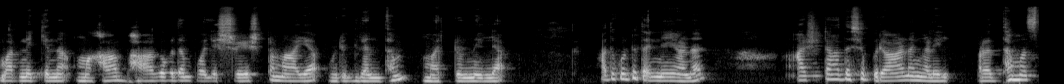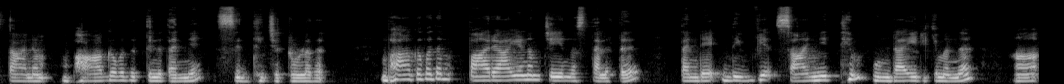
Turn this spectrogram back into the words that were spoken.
വർണിക്കുന്ന മഹാഭാഗവതം പോലെ ശ്രേഷ്ഠമായ ഒരു ഗ്രന്ഥം മറ്റൊന്നില്ല. അതുകൊണ്ട് തന്നെയാണ് അഷ്ടാദശ പുരാണങ്ങളിൽ പ്രഥമ സ്ഥാനം ഭാഗവതത്തിന് തന്നെ സിദ്ധിച്ചിട്ടുള്ളത്. ഭാഗവതം പാരായണം ചെയ്യുന്ന സ്ഥലത്ത് തന്റെ ദിവ്യ സാന്നിധ്യം ഉണ്ടായിരിക്കുമെന്ന് ആ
